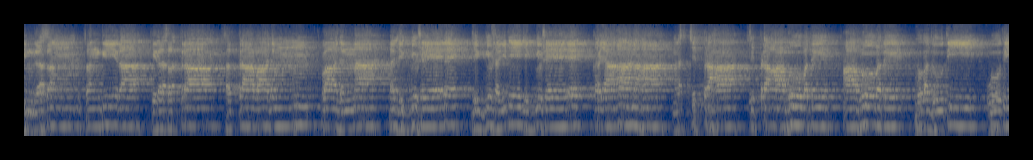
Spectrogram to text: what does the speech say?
इन्द्रसम् सङ्गीरा किरसत्रा सत्रा वाजम् वाजन्न न जिग्युषे जिग्युष इति जिग्युषे कयानः नश्चित्रः चित्राभूवत् आभूवत् भुवदूती ऊती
